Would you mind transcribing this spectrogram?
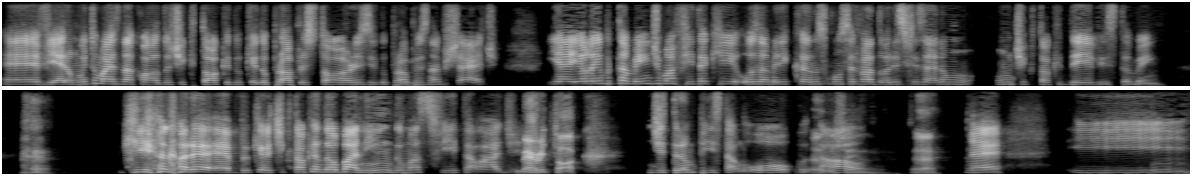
é, vieram muito mais na cola do TikTok do que do próprio Stories e do próprio hum. Snapchat. E aí eu lembro também de uma fita que os americanos conservadores fizeram um TikTok deles também. que agora é, é porque o TikTok andou banindo umas fitas lá de. Mary Talk. De trampista louco e tal. É. é. E,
